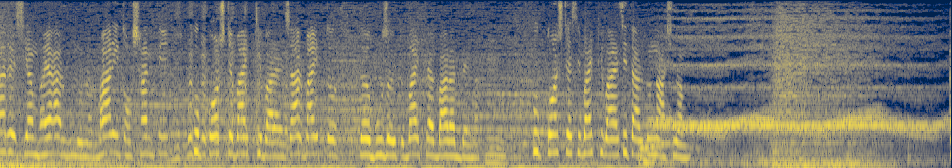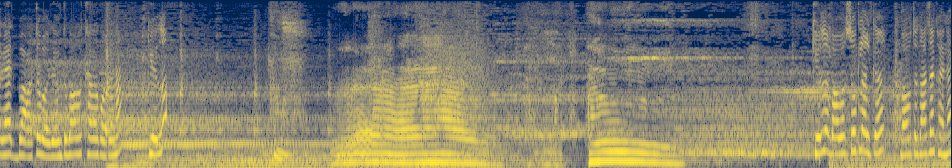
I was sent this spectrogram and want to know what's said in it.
আরে শ্যাম ভাই আর বলো না বাড়ি তো শান্তি খুব কষ্টে বাইক থেকে বাড়াইছে আর বাইক তো বুঝোই তো বাইক আর বাড়ার দেয় না। খুব কষ্টে আছি বাইক থেকে বাড়াইছি তার জন্য আসলাম। রাত বারোটা বাজে তো বাবা থাকার কথা না? কি হলো? কি হলো বাবা? চোখ লালকা বাবা তো গাঁজা খায় না?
